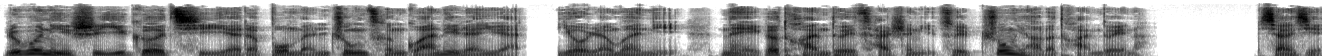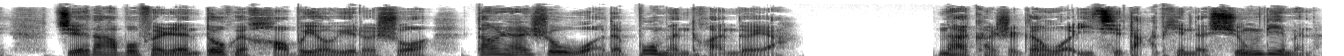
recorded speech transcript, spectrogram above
如果你是一个企业的部门中层管理人员，有人问你哪个团队才是你最重要的团队呢？相信绝大部分人都会毫不犹豫地说：“当然是我的部门团队啊，那可是跟我一起打拼的兄弟们呢。”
